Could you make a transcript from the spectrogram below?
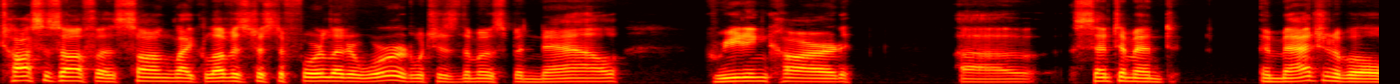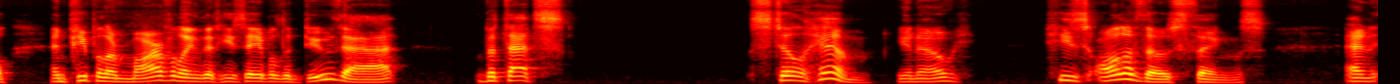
tosses off a song like Love is Just a Four Letter Word, which is the most banal greeting card uh, sentiment imaginable. And people are marveling that he's able to do that. But that's still him, you know? He's all of those things. And,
